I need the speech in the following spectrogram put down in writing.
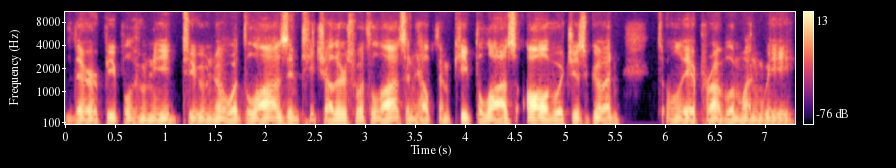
there are people who need to know what the laws and teach others what the laws and help them keep the laws, all of which is good. It's only a problem when we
